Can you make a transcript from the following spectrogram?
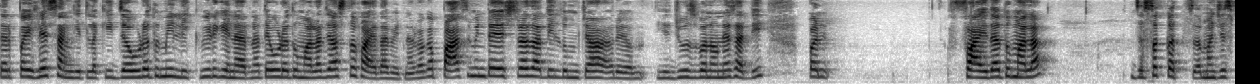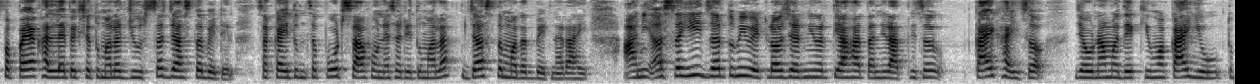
तर पहिलेच सांगितलं की जेवढं तुम्ही लिक्विड घेणार ना तेवढं तुम्हाला जास्त फायदा भेटणार. बघा पाच मिनटं एक्स्ट्रा जातील तुमच्या हे ज्यूस बनवण्यासाठी. पण फायदा तुम्हाला जसं कच्चं म्हणजेच पपया खाल्ल्यापेक्षा तुम्हाला ज्यूसचा जास्त भेटेल. सकाळी तुमचं पोट साफ होण्यासाठी तुम्हाला जास्त मदत भेटणार आहे. आणि असंही जर तुम्ही वेट लॉस जर्नीवरती आहात आणि रात्रीचं काय खायचं जेवणामध्ये किंवा काय घेऊ तर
